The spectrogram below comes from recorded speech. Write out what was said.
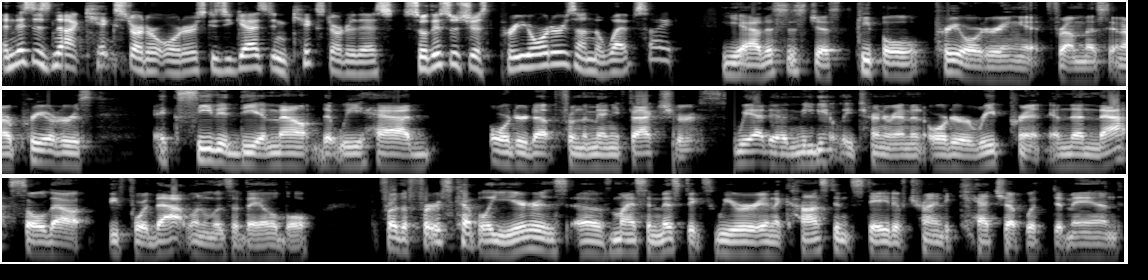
And this is not Kickstarter orders because you guys didn't Kickstarter this. So this was just pre orders on the website? Yeah, this is just people pre ordering it from us. And our pre orders exceeded the amount that we had ordered up from the manufacturers. We had to immediately turn around and order a reprint. And then that sold out before that one was available. For the first couple of years of Mice and Mystics, we were in a constant state of trying to catch up with demand.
